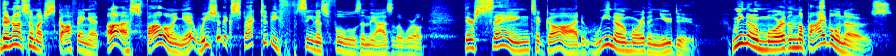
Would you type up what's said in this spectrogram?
They're not so much scoffing at us following it. We should expect to be seen as fools in the eyes of the world. They're saying to God, We know more than you do. We know more than the Bible knows.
